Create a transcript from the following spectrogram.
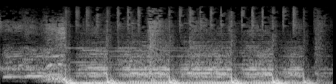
フフフフ。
